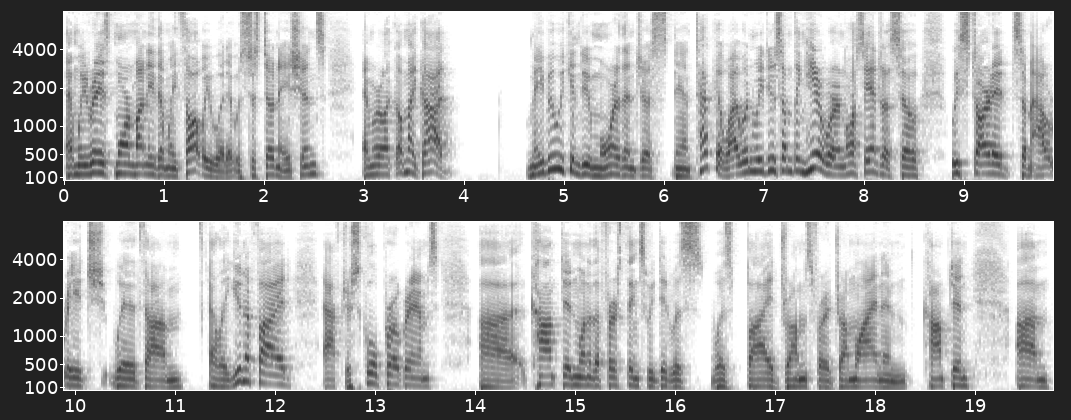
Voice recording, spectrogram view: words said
And we raised more money than we thought we would. It was just donations. And we were like oh my god maybe we can do more than just Nantucket. Why wouldn't we do something here? We're in Los Angeles. So we started some outreach with um, LA Unified after school programs. Uh, Compton, one of the first things we did was was buy drums for a drum line in Compton. Um,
